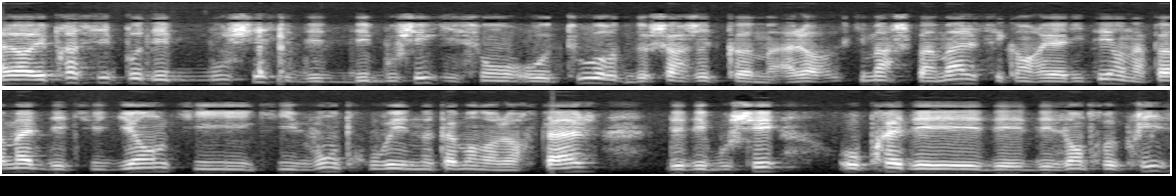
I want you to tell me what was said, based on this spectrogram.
Alors les principaux débouchés, c'est des débouchés qui sont autour de chargés de com. Alors ce qui marche pas mal, c'est qu'en réalité, on a pas mal d'étudiants qui, vont trouver, notamment dans leur stage, des débouchés auprès des, entreprises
